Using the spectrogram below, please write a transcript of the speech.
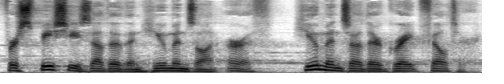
For species other than humans on Earth, humans are their great filter.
